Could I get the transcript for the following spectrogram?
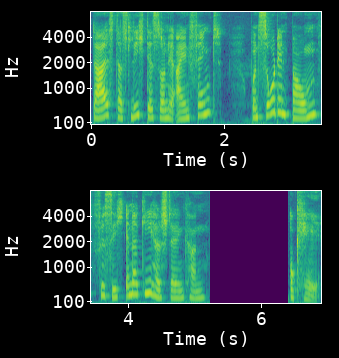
da es das Licht der Sonne einfängt und so den Baum für sich Energie herstellen kann. Okay,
